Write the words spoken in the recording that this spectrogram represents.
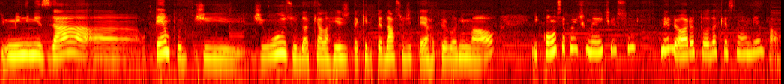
minimizar o tempo de, de uso daquela, daquele pedaço de terra pelo animal e, consequentemente, isso melhora toda a questão ambiental.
